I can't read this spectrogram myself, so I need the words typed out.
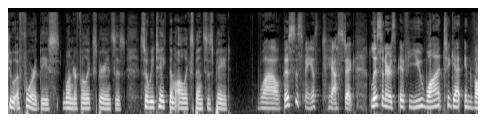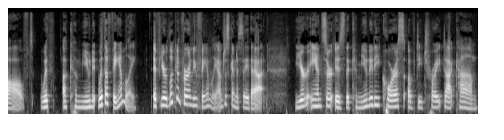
to afford these wonderful experiences. So we take them all expenses paid. Wow, this is fantastic. Listeners, if you want to get involved with a community, with a family, if you're looking for a new family, I'm just going to say that. Your answer is the communitychorusofdetroit.com.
